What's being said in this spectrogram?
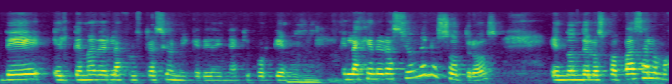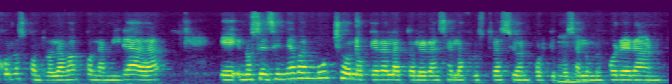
del el tema de la frustración, mi querido Iñaki, porque uh -huh. en la generación de nosotros, en donde los papás a lo mejor nos controlaban con la mirada, eh, nos enseñaban mucho lo que era la tolerancia a la frustración, porque pues uh -huh. a lo mejor eran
